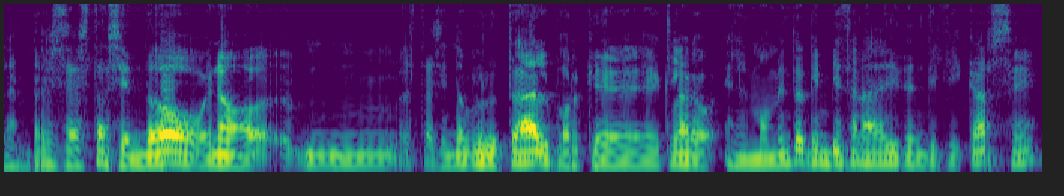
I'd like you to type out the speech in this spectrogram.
la empresa está siendo, bueno, mm, está siendo brutal porque, claro, en el momento que empiezan a identificarse,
